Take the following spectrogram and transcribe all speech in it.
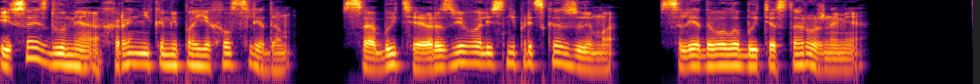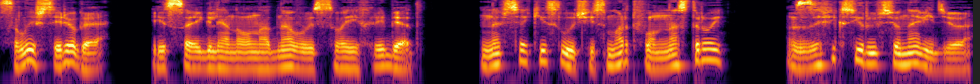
Исай с двумя охранниками поехал следом. События развивались непредсказуемо. Следовало быть осторожными. «Слышь, Серега!» Исай глянул на одного из своих ребят. «На всякий случай смартфон настрой. Зафиксируй все на видео.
